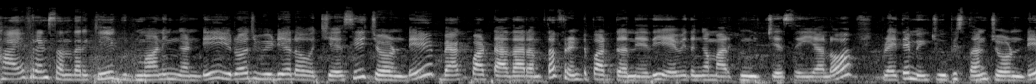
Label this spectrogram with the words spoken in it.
హాయ్ ఫ్రెండ్స్ అందరికీ గుడ్ మార్నింగ్ అండి. ఈరోజు వీడియోలో వచ్చేసి చూడండి బ్యాక్ పార్ట్ ఆధారంతో ఫ్రంట్ పార్ట్ అనేది ఏ విధంగా మార్కింగ్ ఇచ్చేసేయాలో ఇప్పుడైతే మీకు చూపిస్తాను చూడండి.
